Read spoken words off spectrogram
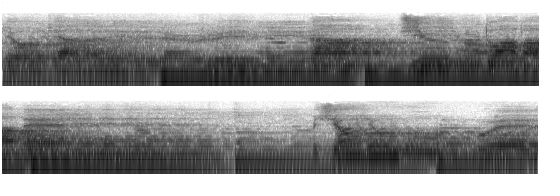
ပြောပြတဲ့လူတွေသာယူသွားပါမယ်မယုံဘူးွယ်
